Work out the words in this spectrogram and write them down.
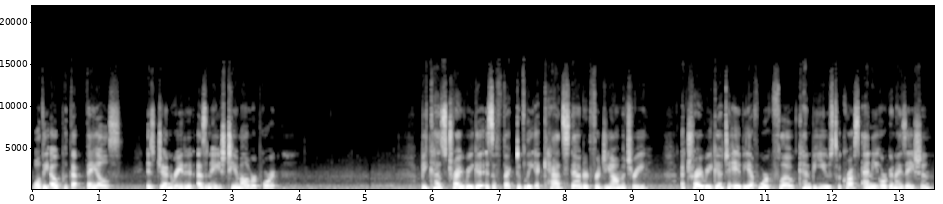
while the output that fails is generated as an HTML report. Because Tririga is effectively a CAD standard for geometry, a Tririga to AVF workflow can be used across any organization,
